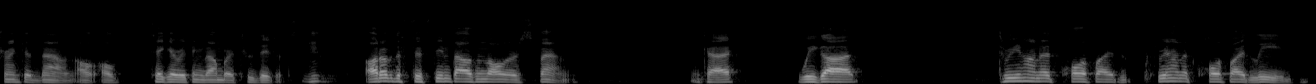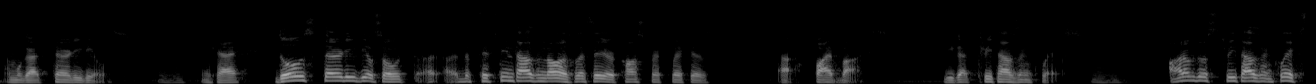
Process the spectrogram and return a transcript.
shrink it down. I'll, I'll take everything down by two digits. Mm-hmm. Out of the $15,000 spend, okay, we got 300 qualified 300 qualified leads and we got 30 deals mm-hmm. okay those 30 deals so uh, the $15000 let's say your cost per click is uh, five bucks. You got 3000 clicks. Mm-hmm. out of those 3000 clicks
